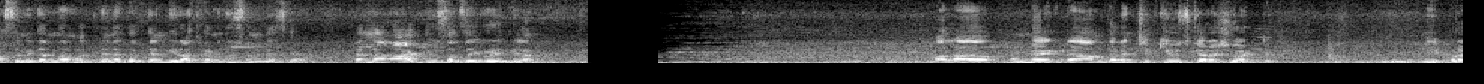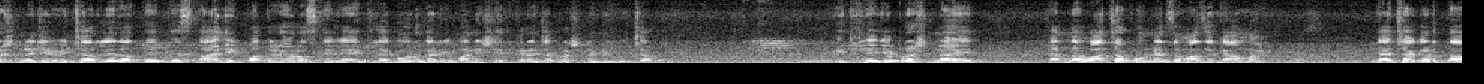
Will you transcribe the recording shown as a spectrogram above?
असं मी त्यांना म्हटले नाही तर त्यांनी राजकारणातून संन्यास घ्या त्यांना आठ दिवसाचाही वेळ दिला नाही. मला पुन्हा एकदा आमदारांची क्यूज करायची वाटते. मी प्रश्न जे विचारले जाते ते स्थानिक पातळीवर असलेल्या इथल्या गोरगरीब आणि शेतकऱ्यांचे प्रश्न मी विचारतो. इथले जे प्रश्न आहेत त्यांना वाचा फोडण्याचं माझं काम आहे. त्याच्याकरता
